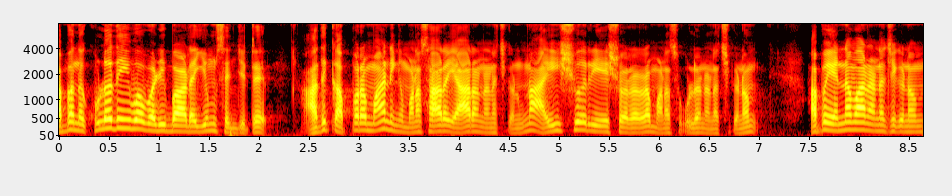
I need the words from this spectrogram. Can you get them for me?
அப்போ அந்த குலதெய்வ வழிபாடையும் செஞ்சுட்டு அதுக்கப்புறமா நீங்கள் மனசார யாரை நினச்சிக்கணும்னா ஐஸ்வர்யேஸ்வரரை மனசுக்குள்ளே நினச்சிக்கணும். அப்போ என்னவா நினச்சிக்கணும்?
